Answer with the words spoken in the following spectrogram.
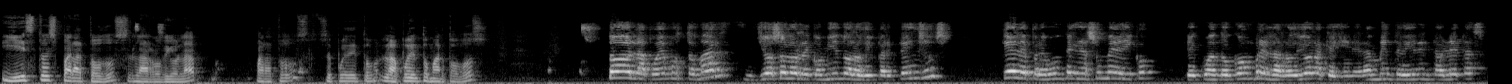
¿Y esto es para todos, la rodiola? ¿Para todos? ¿Se puede ¿La pueden tomar todos? Todos la podemos tomar. Yo solo recomiendo a los hipertensos que le pregunten a su médico que cuando compren la rodiola, que generalmente vienen tabletas,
